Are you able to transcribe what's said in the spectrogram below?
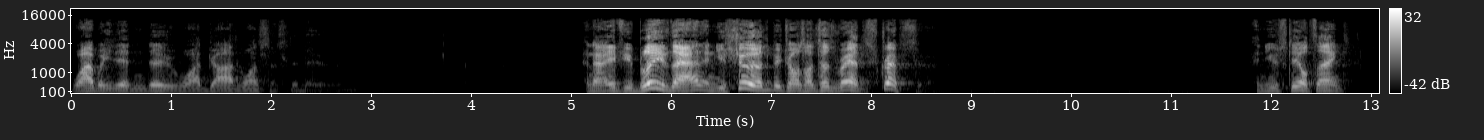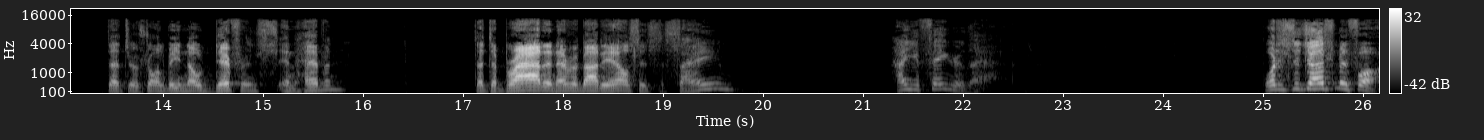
why we didn't do what God wants us to do. And now, if you believe that, and you should, because I just read the Scripture, and you still think that there's going to be no difference in heaven? That the bride and everybody else is the same? How you figure that? What is the judgment for?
